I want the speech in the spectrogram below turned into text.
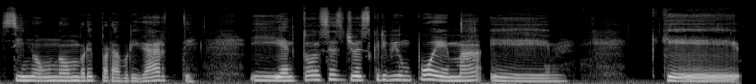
sino un hombre para abrigarte. Y entonces yo escribí un poema eh, que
